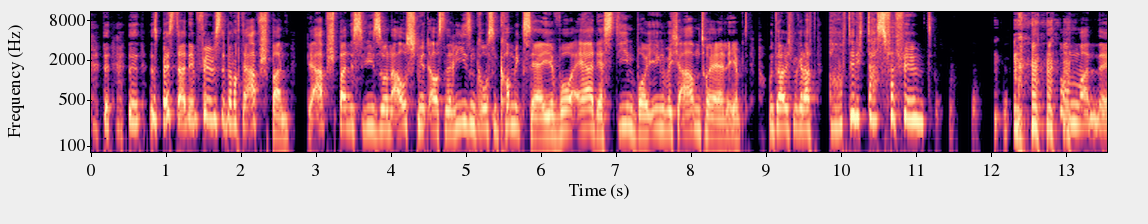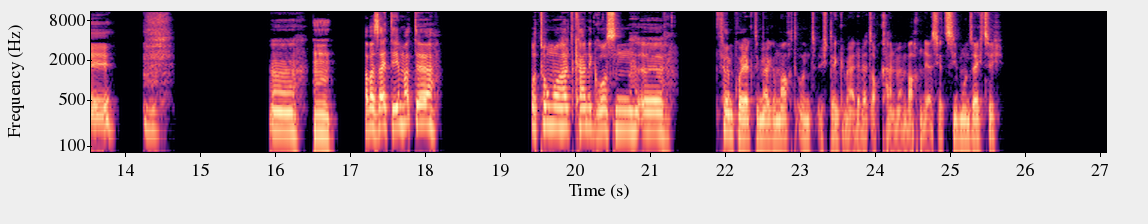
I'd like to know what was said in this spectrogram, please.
das Beste an dem Film ist immer noch der Abspann. Der Abspann ist wie so ein Ausschnitt aus einer riesengroßen Comicserie, wo er, der Steamboy, irgendwelche Abenteuer erlebt. Und da habe ich mir gedacht, warum habt ihr nicht das verfilmt? oh Mann, ey. Äh. Hm. Aber seitdem hat der Otomo halt keine großen äh, Filmprojekte mehr gemacht und ich denke mir, der wird auch keine mehr machen. Der ist jetzt 67.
